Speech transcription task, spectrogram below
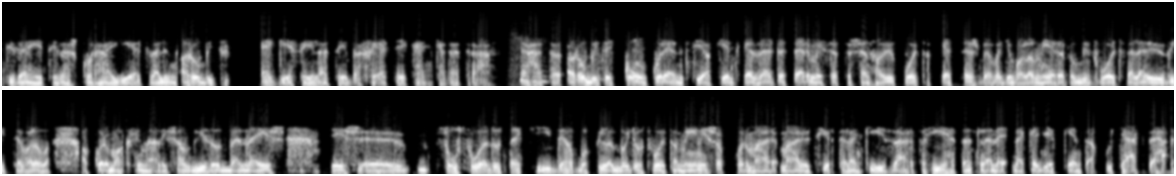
17 éves koráig élt velünk. A Robit egész életébe féltékenykedett rá. Tehát a, a Robit egy konkurenciaként kezelte, természetesen, ha ők voltak kettesbe, vagy valamiért a Robi volt vele, ő vitte valahol, akkor maximálisan bízott benne, és, és ö, szót fogadott neki, de abban a pillanatban, hogy ott voltam én, és akkor már, már őt hirtelen a hihetetlenek egyébként a kutyák, tehát.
